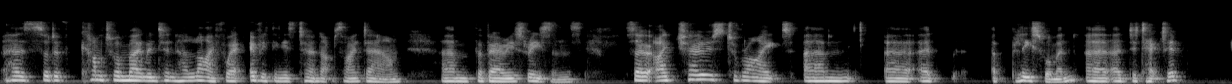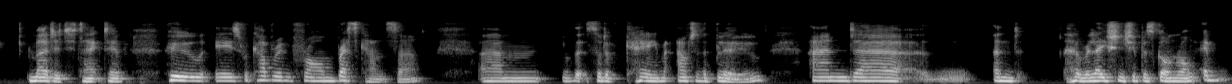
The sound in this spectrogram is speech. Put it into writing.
has sort of come to a moment in her life where everything is turned upside down um, for various reasons. So I chose to write um, uh, a, a policewoman, a detective, murder detective, who is recovering from breast cancer um, that sort of came out of the blue, and uh, and her relationship has gone wrong.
